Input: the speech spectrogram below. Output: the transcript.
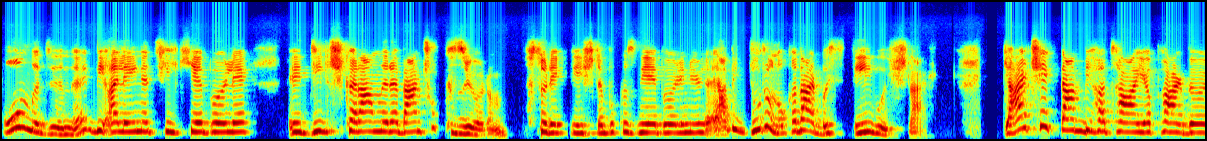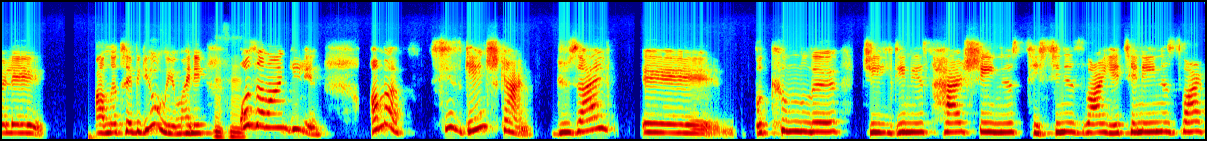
olmadığını, bir aleyhine tilkiye böyle e, dil çıkaranlara ben çok kızıyorum. Sürekli işte bu kız niye böyle niye? Ya bir durun o kadar basit değil bu işler. Gerçekten bir hata yapar böyle anlatabiliyor muyum? Hani o zaman gelin. Ama siz gençken güzel e, bakımlı cildiniz, her şeyiniz, sesiniz var, yeteneğiniz var.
